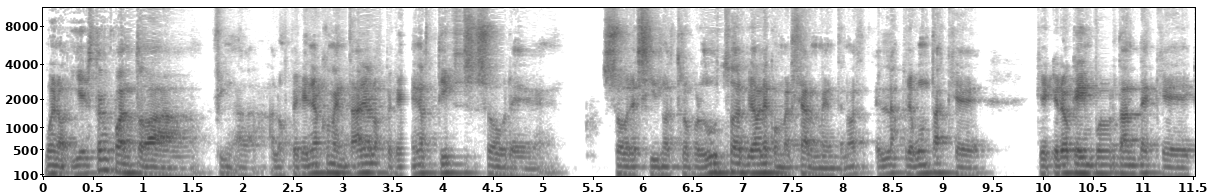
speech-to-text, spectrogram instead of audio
Bueno, y esto en cuanto a, a, los pequeños comentarios, los pequeños tips sobre, sobre si nuestro producto es viable comercialmente. ¿no? Es las preguntas que, que creo que es importante que,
